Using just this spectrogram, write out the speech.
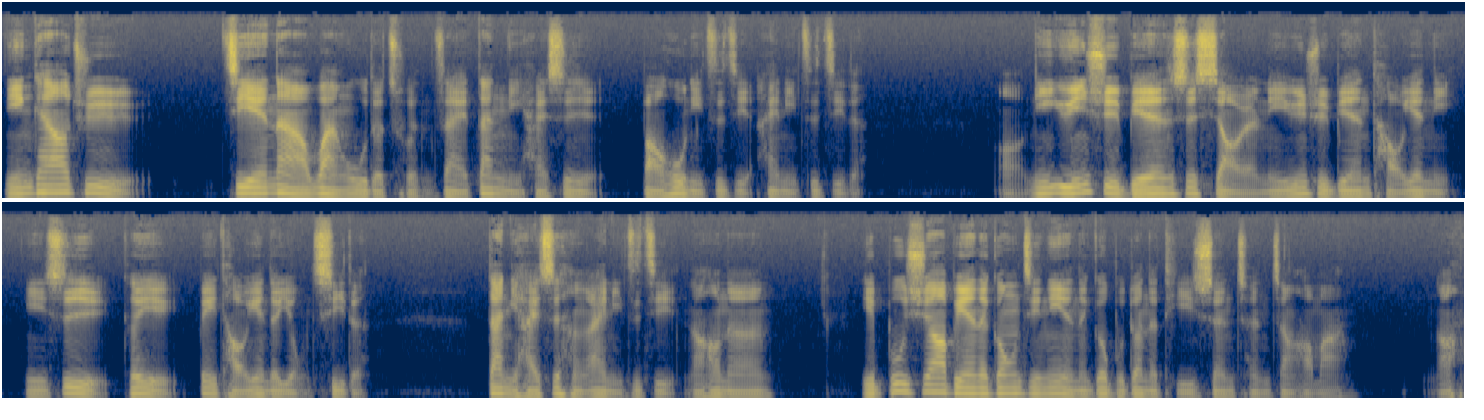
你应该要去接纳万物的存在，但你还是保护你自己，爱你自己的。哦，你允许别人是小人，你允许别人讨厌你。你是可以被讨厌的勇气的，但你还是很爱你自己。然后呢，也不需要别人的攻击，你也能够不断的提升成长，好吗？然后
